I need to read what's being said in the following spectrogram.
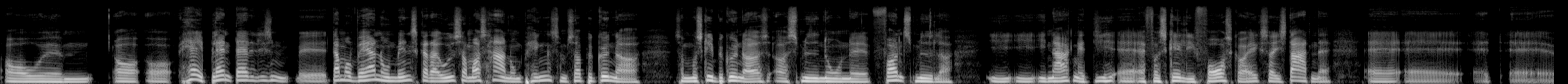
Og, øh, og, og her i blandt, der er det ligesom, øh, der må være nogle mennesker derude, som også har nogle penge, som så begynder, som måske begynder at, at smide nogle øh, fondsmidler i, i, i nakken af de af, af forskellige forskere. Ikke? Så i starten af, af, af, af, af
